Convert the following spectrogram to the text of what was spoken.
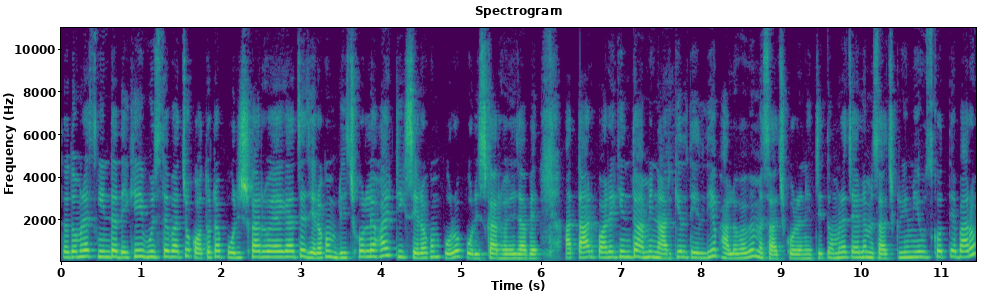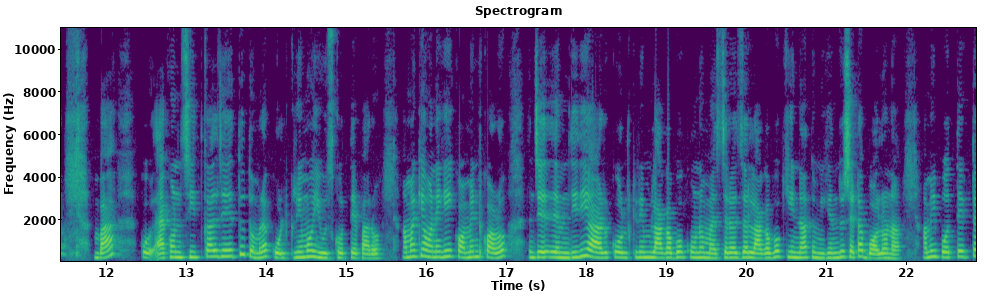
তো তোমরা স্কিনটা দেখেই বুঝতে পারছ কতটা পরিষ্কার হয়ে গেছে যেরকম ব্লিচ করলে হয়, ঠিক সেরকম পুরো পরিষ্কার হয়ে যাবে। আর তারপরে কিন্তু আমি নারকেল তেল দিয়ে ভালোভাবে ম্যাসাজ করে নিচ্ছি। তোমরা চাইলে ম্যাসাজ ক্রিম ইউজ করতে পারো বা এখন শীতকাল যেহেতু, তোমরা কোল্ড ক্রিমও ইউজ করতে পারো। আমাকে অনেকেই কমেন্ট করো যে দিদি আর কোল্ড ক্রিম লাগাবো, কোনো ময়শ্চারাইজার লাগাবো কি না? তুমি কিন্তু সেটা বলো না। আমি প্রত্যেকটা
